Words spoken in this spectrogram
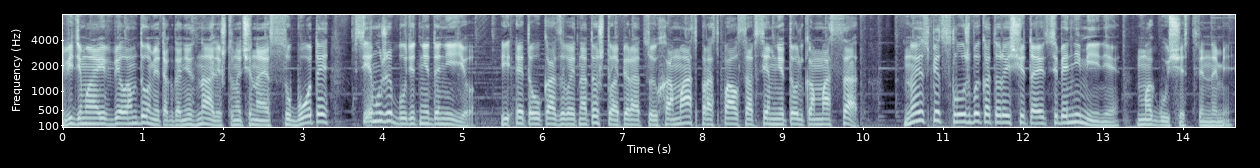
Видимо, и в Белом доме тогда не знали, что начиная с субботы всем уже будет не до нее. И это указывает на то, что операцию «Хамас» проспал совсем не только Моссад, но и спецслужбы, которые считают себя не менее могущественными.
